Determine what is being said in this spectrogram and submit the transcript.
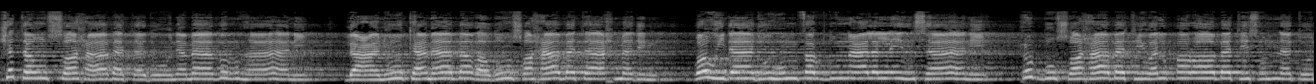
شتوا الصحابة دون ما برهان. لعنوا كما بغضوا صحابة أحمد وودادهم فرض على الإنسان. حب الصحابة والقرابة سنة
